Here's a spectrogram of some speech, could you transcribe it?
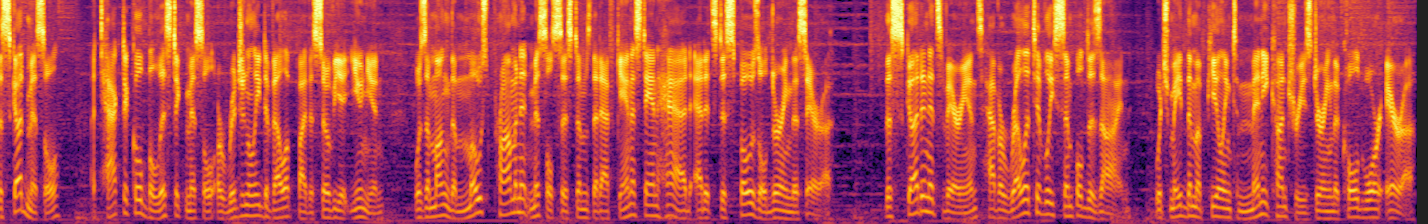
The Scud missile, a tactical ballistic missile originally developed by the Soviet Union, was among the most prominent missile systems that Afghanistan had at its disposal during this era. The Scud and its variants have a relatively simple design, which made them appealing to many countries during the Cold War era,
